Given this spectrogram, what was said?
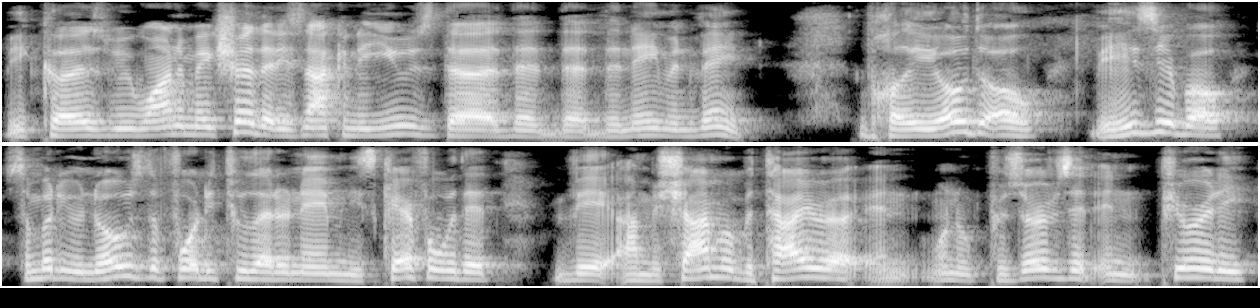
because we want to make sure that he's not going to use the, the, the, the name in vain. Somebody who knows the 42 letter name and he's careful with it, and one who preserves it in purity,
